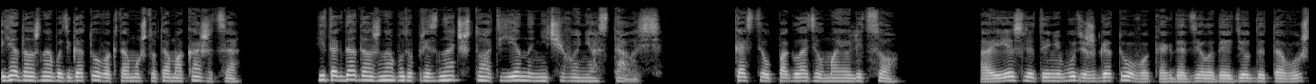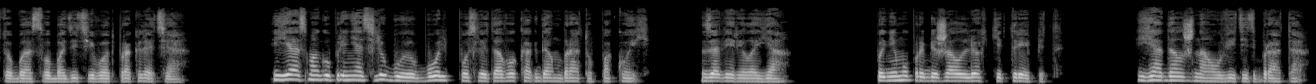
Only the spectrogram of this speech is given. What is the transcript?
я должна быть готова к тому, что там окажется, и тогда должна буду признать, что от Йена ничего не осталось. Кастел погладил мое лицо. А если ты не будешь готова, когда дело дойдет до того, чтобы освободить его от проклятия? Я смогу принять любую боль после того, как дам брату покой, заверила я. По нему пробежал легкий трепет. Я должна увидеть брата.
